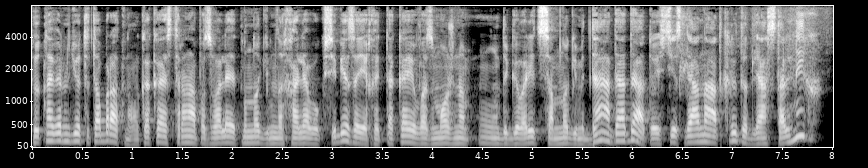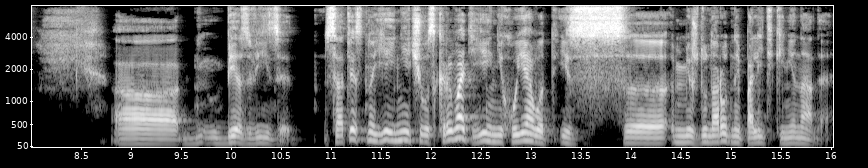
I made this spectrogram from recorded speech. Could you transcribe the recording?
Тут, наверное, идет от обратного. Какая страна позволяет многим на халяву к себе заехать, такая, возможно, договориться со многими. Да, да, да. То есть, если она открыта для остальных э, без визы, соответственно, ей нечего скрывать, ей нихуя вот из э, международной политики не надо.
